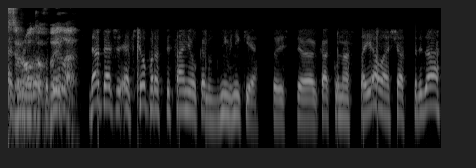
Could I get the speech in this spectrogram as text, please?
каждому уроков уроку, то есть было, Да, опять же, все по расписанию, как в дневнике. То есть, э, как у нас стояло, сейчас среда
